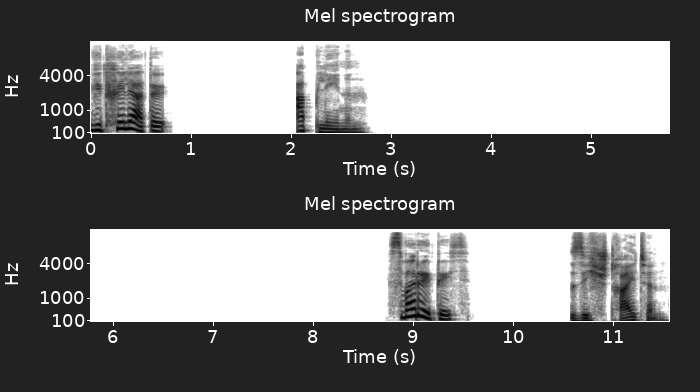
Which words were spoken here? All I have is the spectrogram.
Відхиляти. Ablehnen. Сваритись. Sich streiten.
